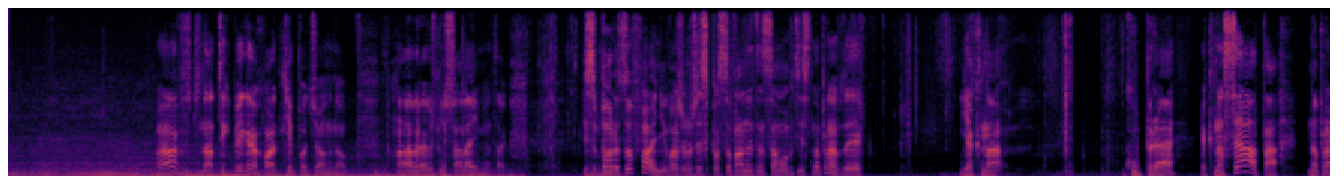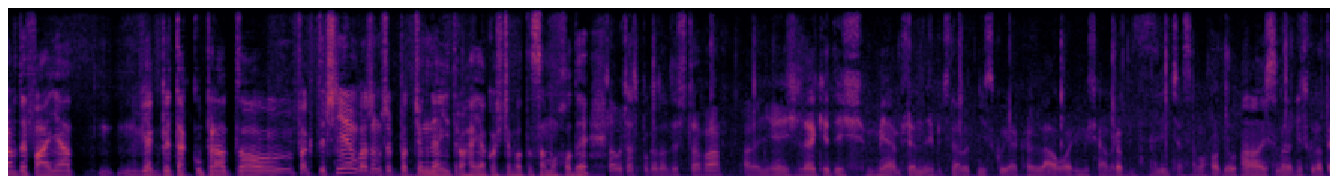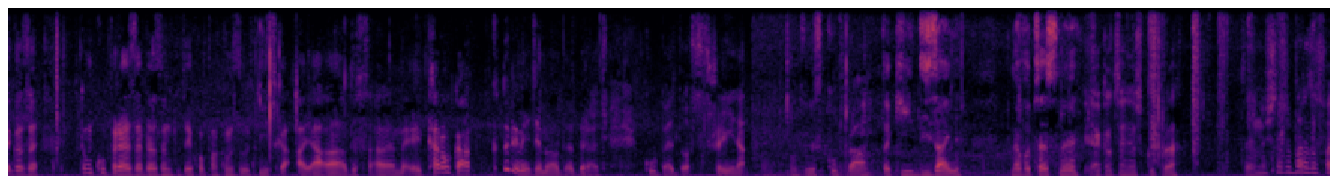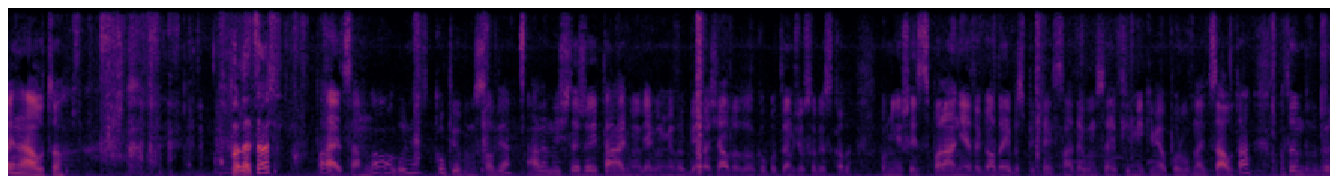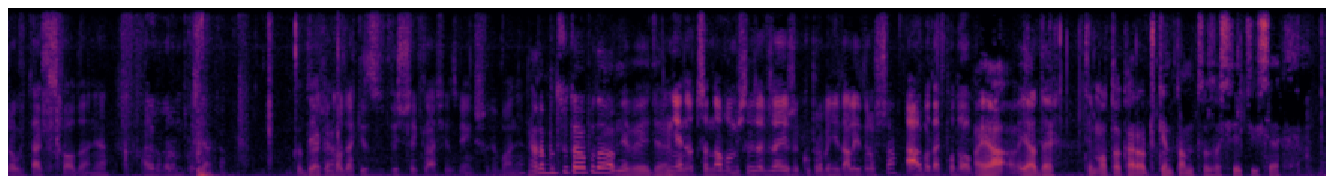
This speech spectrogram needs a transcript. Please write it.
A, na tych biegach ładnie pociągnął. Dobra, już nie szalejmy tak. Jest bardzo fajnie, uważam, że spasowany ten samochód jest naprawdę jak, jak na Cuprę, jak na Seata. Naprawdę fajnie, a jakby ta Cupra to faktycznie uważam, że podciągnęli trochę jakościowo te samochody. Cały czas pogoda deszczowa, ale nie jest źle. Kiedyś miałem przyjemność być na lotnisku jak lało i musiałem robić zdjęcia samochodu. A jestem na lotnisku dlatego, że tą Cuprę zawiozłem tutaj chłopakom z lotniska, a ja dostałem y, Karoka, którym jedziemy odebrać Kubę do Strzelina. No tu jest Cupra, taki design nowoczesny. Jak oceniasz Cuprę? To myślę, że bardzo fajne auto. Polecasz? Polecam, no ogólnie kupiłbym sobie, ale myślę, że i tak, bym- jakbym miał wybierać auto, to tylko potem wziął sobie Skodę. Pomniejsze jest spalanie, wygoda i bezpieczeństwo. Nawet jakbym sobie filmiki miał porównać z auta, no to bym wybierał i tak Skodę, nie? Ale wybierałbym Kodiaka. Kodiaka? Kodak jest w wyższej klasie, jest większy chyba, nie? Ale budżetowo podobnie wyjdzie. Nie no, cenowo myślę, że wydaje, że Cupra będzie dalej droższa, albo tak podobnie. A ja jadę tym oto karoczkiem tam, co zaświecił się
